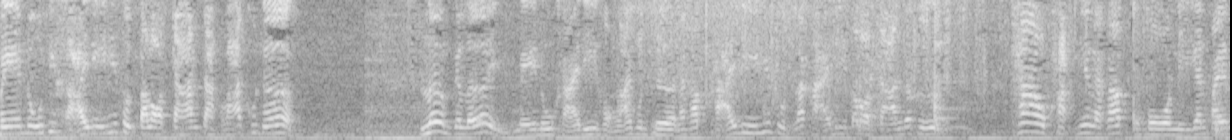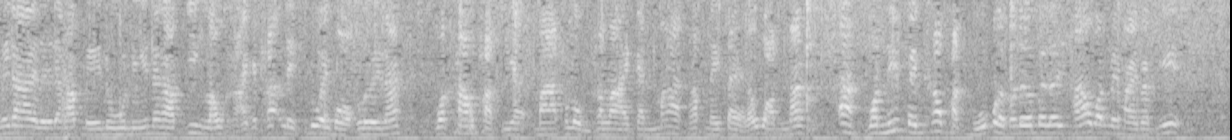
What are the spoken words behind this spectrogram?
เมนูที่ขายดีที่สุดตลอดการจากร้านคุณเธอ เริ่มกันเลย เมนูขายดีของร้านคุณเธอนะครับ ขายดีที่สุดและขายดีตลอดการก็คือ ข้าวผัดนี่แหละครับโอ้โหหนีกันไปไม่ได้เลยนะครับ เมนูนี้นะครับ ยิ่งเราขายกระทะเหล็กด้วยบอกเลยนะว่าข้าวผัดเนี่ยมาถล่มทลายกันมากครับในแต่ละวันนะ อะ วันนี้เป็นข้าวผัดหมูเปิดประเดิมไปเลยเช้าวันใหม่ ๆ แบบนี้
